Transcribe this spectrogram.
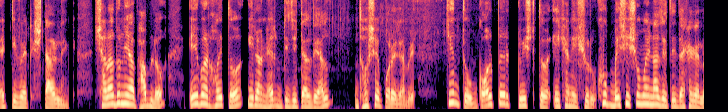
অ্যাক্টিভেট স্টারলিংক সারা দুনিয়া ভাবল, এবার হয়তো ইরানের ডিজিটাল দেয়াল ধসে পড়ে যাবে। কিন্তু গল্পের টুইস্ট তো এখানেই শুরু। খুব বেশি সময় না যেতে দেখা গেল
